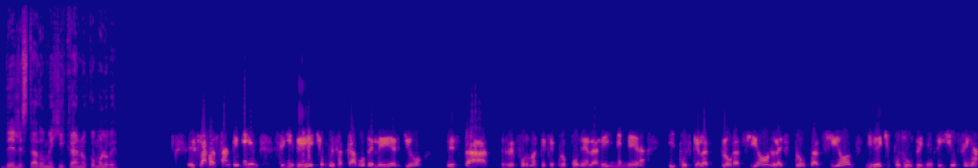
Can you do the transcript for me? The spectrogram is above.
del Estado mexicano. ¿Cómo lo ve? Está bastante bien. Sí, de hecho, pues acabo de leer yo esta reforma que se propone a la ley minera y pues que la exploración, la explotación y de hecho pues los beneficios sean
